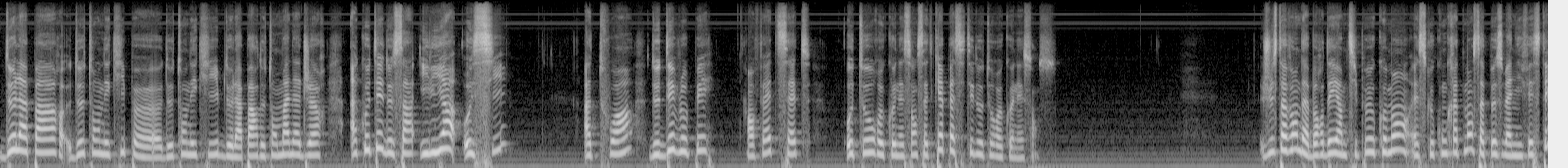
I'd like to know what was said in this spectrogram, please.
de la part de ton équipe, euh, de ton équipe, de la part de ton manager. À côté de ça, il y a aussi à toi de développer en fait cette auto-reconnaissance, cette capacité d'auto-reconnaissance. Juste avant d'aborder un petit peu comment est-ce que concrètement ça peut se manifester,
